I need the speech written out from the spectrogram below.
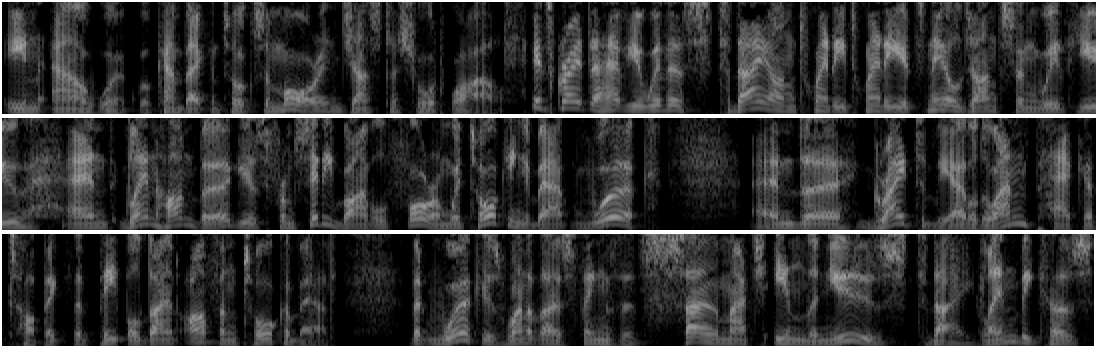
in our work. We'll come back and talk some more in just a short while. It's great to have you with us today on 2020. It's Neil Johnson with you, and Glenn Honberg is from City Bible Forum. We're talking about work. And uh, great to be able to unpack a topic that people don't often talk about. But work is one of those things that's so much in the news today, Glenn, because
